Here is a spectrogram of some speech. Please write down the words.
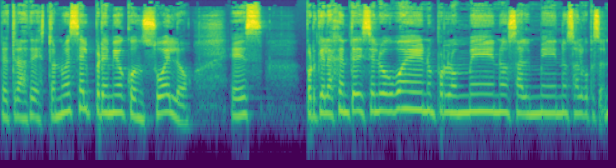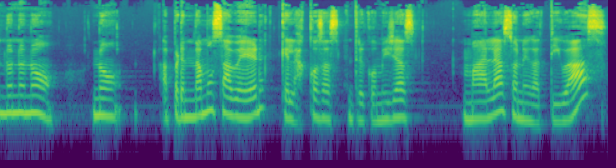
detrás de esto. No es el premio consuelo, es porque la gente dice luego, bueno, por lo menos, al menos algo pasa. No, no, no, no. Aprendamos a ver que las cosas, entre comillas, malas o negativas,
